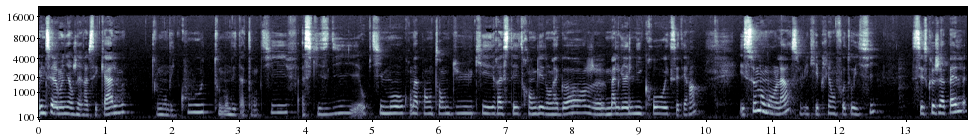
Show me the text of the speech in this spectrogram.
Une cérémonie, en général, c'est calme. Tout le monde écoute, tout le monde est attentif à ce qui se dit, aux petits mots qu'on n'a pas entendus, qui est resté étranglé dans la gorge, malgré le micro, etc. Et ce moment-là, celui qui est pris en photo ici, c'est ce que j'appelle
